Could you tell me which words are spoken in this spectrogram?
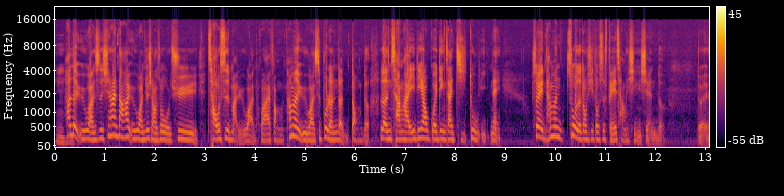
嗯，他的鱼丸是现在大家鱼丸就想说我去超市买鱼丸回来放，他们鱼丸是不能冷冻的，冷藏还一定要规定在几度以内，所以他们做的东西都是非常新鲜的，对，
